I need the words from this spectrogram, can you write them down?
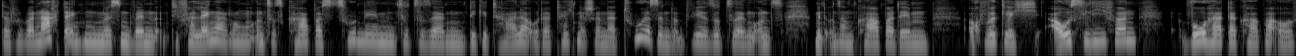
darüber nachdenken müssen, wenn die Verlängerungen unseres Körpers zunehmend sozusagen digitaler oder technischer Natur sind und wir sozusagen uns mit unserem Körper dem auch wirklich ausliefern. Wo hört der Körper auf?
